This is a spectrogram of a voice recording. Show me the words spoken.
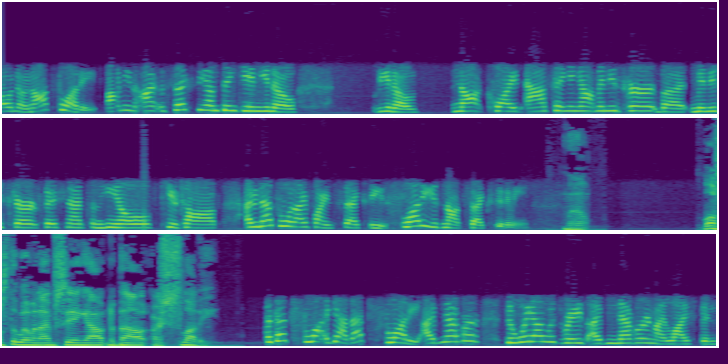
Oh no, not slutty. I mean, I, sexy. I'm thinking, you know, you know, not quite ass hanging out mini skirt, but mini skirt, fishnets, and heels, cute top. I mean, that's what I find sexy. Slutty is not sexy to me. Well, most of the women I'm seeing out and about are slutty. But that's slut. Yeah, that's slutty. I've never, the way I was raised, I've never in my life been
